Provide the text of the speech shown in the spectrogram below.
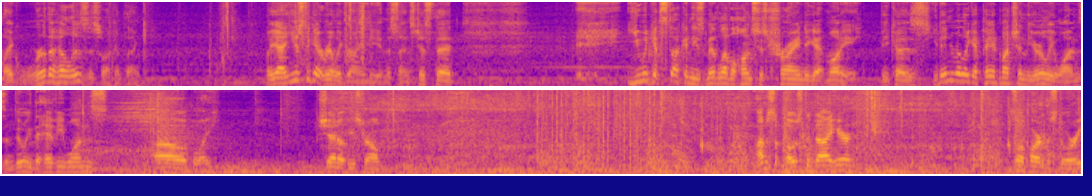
Like, where the hell is this fucking thing? But yeah, it used to get really grindy in the sense, just that you would get stuck in these mid-level hunts just trying to get money because you didn't really get paid much in the early ones, and doing the heavy ones, oh boy. Shadow Beast Realm. I'm supposed to die here. It's all part of the story.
